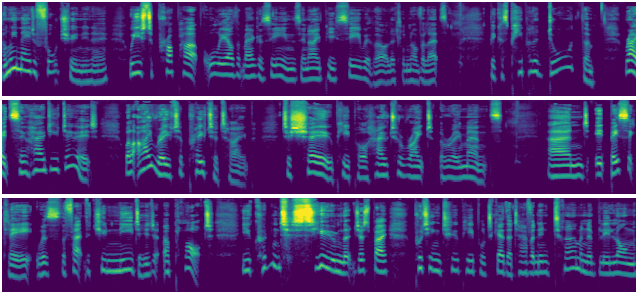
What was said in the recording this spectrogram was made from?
And we made a fortune, you know. We used to prop up all the other magazines in IPC with our little novelettes because people adored them. Right, so how do you do it? Well, I wrote a prototype to show people how to write a romance. And it basically was the fact that you needed a plot. You couldn't assume that just by putting two people together to have an interminably long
